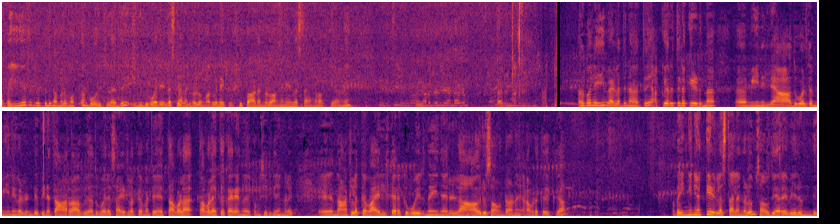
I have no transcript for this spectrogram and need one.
അപ്പോൾ ഈ ഒരു ട്രിപ്പിൽ നമ്മൾ മൊത്തം പോയിട്ടുള്ളത് ഇതുപോലെയുള്ള സ്ഥലങ്ങളും അതുപോലെ കൃഷിപ്പാടങ്ങളും അങ്ങനെയുള്ള സ്ഥലങ്ങളൊക്കെയാണ്. എല്ലാവരും എല്ലാവരും ഇങ്ങോട്ട് അതുപോലെ ഈ വെള്ളത്തിനകത്ത് അക്വേറിയത്തിലൊക്കെ ഇടുന്ന മീനില്ല അതുപോലത്തെ മീനുകളുണ്ട്. പിന്നെ താറാവ് അതുപോലെ സൈഡിലൊക്കെ മറ്റേ തവള തവളയൊക്കെ കരയുന്ന കേൾക്കുമ്പോൾ ശരിക്കും ഞങ്ങൾ നാട്ടിലൊക്കെ വയൽക്കരക്ക് പോയിരുന്നു കഴിഞ്ഞാലുള്ള ആ ഒരു സൗണ്ടാണ് അവിടെ കേൾക്കുക. അപ്പോൾ ഇങ്ങനെയൊക്കെയുള്ള സ്ഥലങ്ങളും സൗദി അറേബ്യയിലുണ്ട്.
